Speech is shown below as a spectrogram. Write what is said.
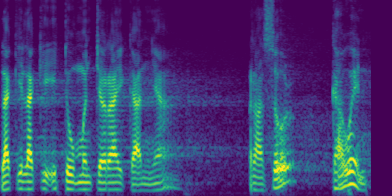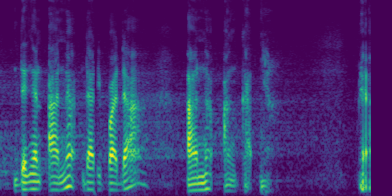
Laki-laki itu menceraikannya. Rasul kahwin dengan anak daripada anak angkatnya. Ya,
